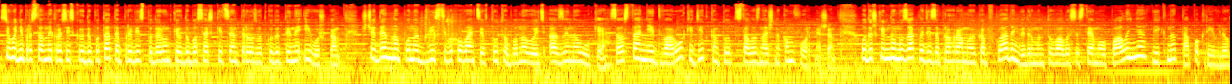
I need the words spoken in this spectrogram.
Сьогодні представник російського депутата привіз подарунки в Добосарський центр розвитку дитини Івушка. Щоденно понад 200 вихованців тут опановують ази науки. За останні два роки діткам тут стало значно комфортніше. У дошкільному закладі за програмою капвкладень відремонтували систему опалення, вікна та покрівлю.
